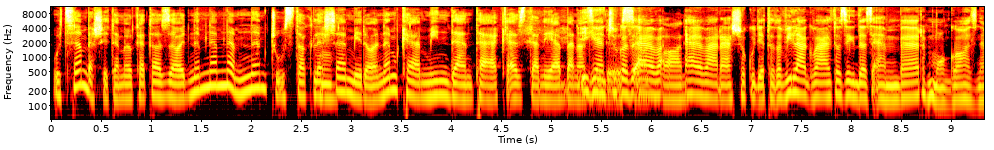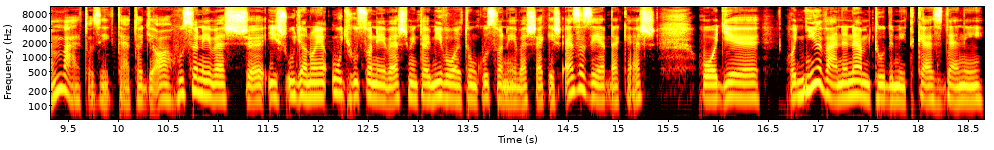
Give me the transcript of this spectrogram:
úgy szembesítem őket azzal, hogy nem, nem, nem, nem csúsztak le hmm. semmiről, nem kell mindent elkezdeni ebben az Igen, időszakban. csak az elv- elvárások, ugye, tehát a világ változik, de az ember maga az nem változik. Tehát, hogy a 20 éves is ugyanolyan, úgy 20 éves, mint hogy mi voltunk 20 évesek, és ez az érdekes, hogy, hogy nyilván nem tud mit kezdeni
